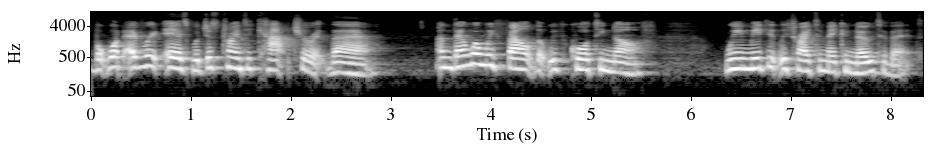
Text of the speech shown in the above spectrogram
But whatever it is, we're just trying to capture it there. And then when we felt that we've caught enough, we immediately try to make a note of it.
